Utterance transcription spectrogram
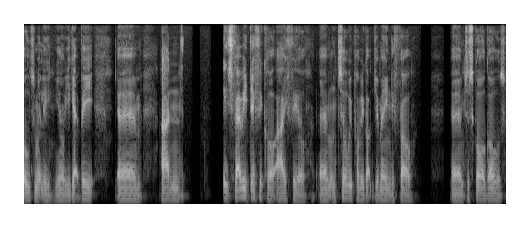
ultimately, you know, you get beat. Um, and it's very difficult, I feel, um, until we probably got Jermaine Defoe um, to score goals.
